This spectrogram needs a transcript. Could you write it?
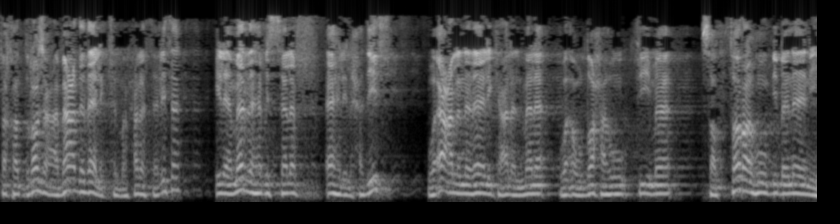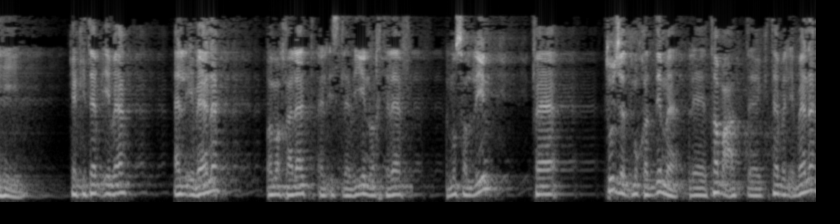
فقد رجع بعد ذلك في المرحلة الثالثة إلى مذهب السلف أهل الحديث وأعلن ذلك على الملأ وأوضحه فيما سطره ببنانه. ككتاب إبا الإبانة ومقالات الإسلاميين واختلاف المصلين. فتوجد مقدمة لطبعة كتاب الإبانة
